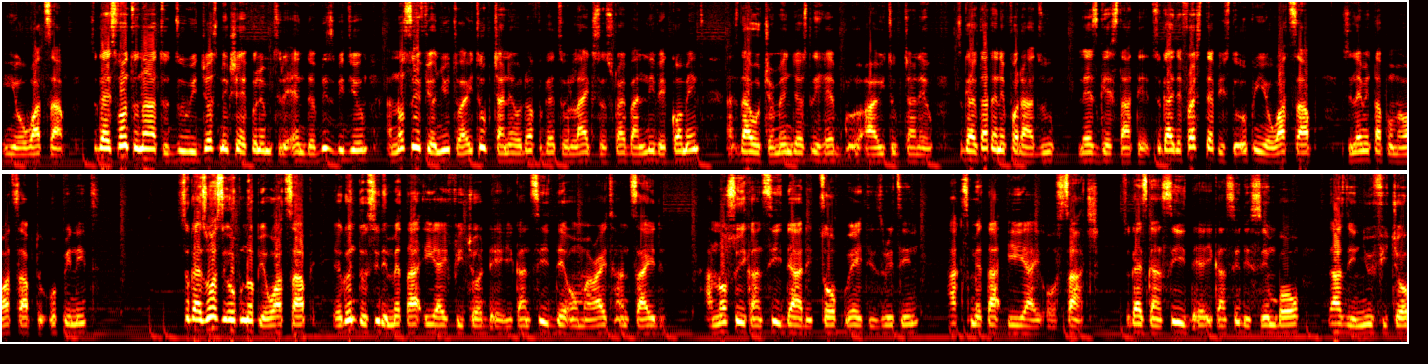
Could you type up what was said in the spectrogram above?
in your WhatsApp. So guys, want to know how to do it, just make sure you follow me to the end of this video. And also, if you're new to our YouTube channel, don't forget to like, subscribe, and leave a comment, as that will tremendously help grow our YouTube channel. So guys, without any further ado, let's get started. So guys, the first step is to open your WhatsApp. So let me tap on my WhatsApp to open it. So guys, once you open up your WhatsApp, you're going to see the Meta AI feature there. You can see it there on my right hand side. And also you can see there at the top where it is written ask meta ai or search. So guys can see there. You can see the symbol. That's the new feature.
